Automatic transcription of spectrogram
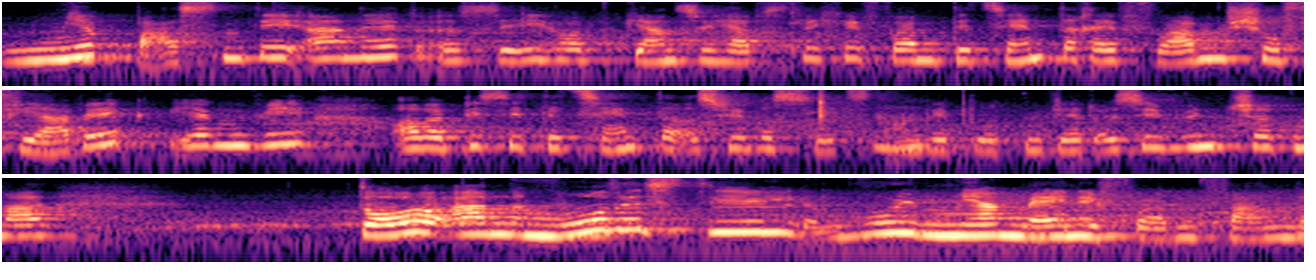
mir passen die auch nicht. Also ich habe gern so herbstliche Farben, dezentere Farben, schon färbig irgendwie, aber ein bisschen dezenter, als wie was jetzt angeboten wird. Also ich wünsche mir da einen Modestil, wo ich mehr meine Farben fand.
